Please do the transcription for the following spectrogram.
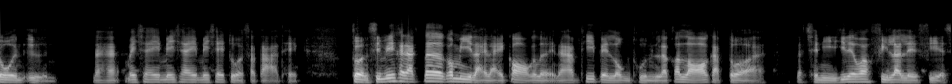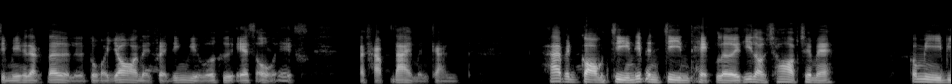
ตัวอื่นๆนะฮะไม่ใช่ไม่ใช่ไม่ใช่ตัว Star Tech ส่วน Semiconductor ก็มีหลาย ๆ กองเลยนะครับ ที่ไปลงทุนแล้วก็ล้อกับตัวดัชนีที่เรียกว่า Philadelphia Semiconductor หรือตัวย่อใน TradingView ก็คือ SOX นะครับ ได้เหมือนกัน ถ้าเป็นกองจีนที่เป็นจีนเทคเลยที่เราชอบใช่ไหม ก็มี B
